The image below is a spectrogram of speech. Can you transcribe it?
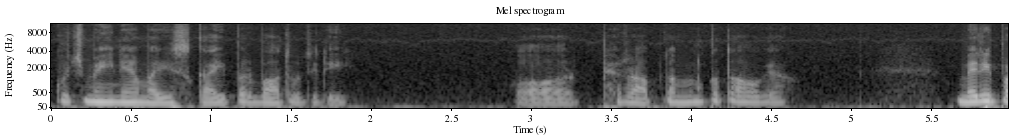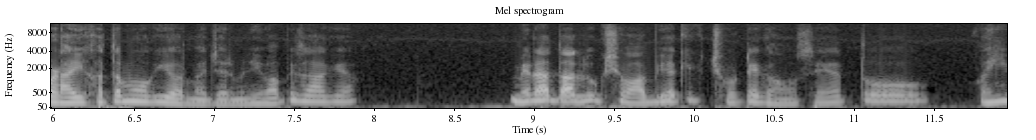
کچھ مہینے ہماری اسکائی پر بات ہوتی تھی اور پھر رابطہ منقطع ہو گیا۔ میری پڑھائی ختم ہو گئی اور میں جرمنی واپس آ گیا۔ میرا تعلق شوابیہ کے ایک چھوٹے گاؤں سے ہے تو وہیں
